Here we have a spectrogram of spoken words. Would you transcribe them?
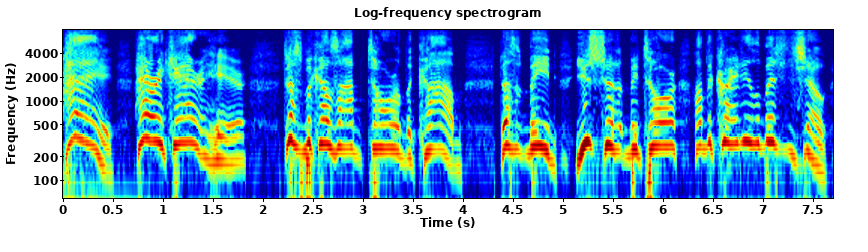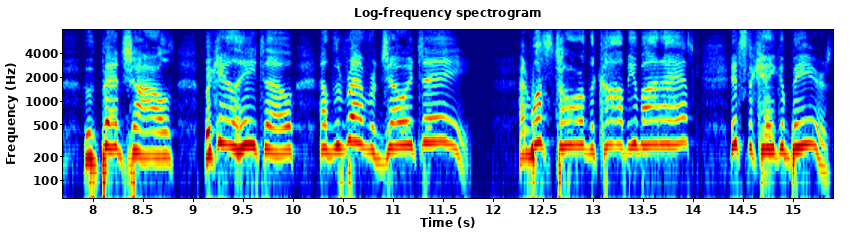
Hey, Harry Caray here. Just because I'm Tor on the Cobb doesn't mean you shouldn't be Tor on the Cranial Emission Show with Ben Charles, Miguel Hito, and the Reverend Joey T. And what's on the Cobb, you might ask? It's the king of beers,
